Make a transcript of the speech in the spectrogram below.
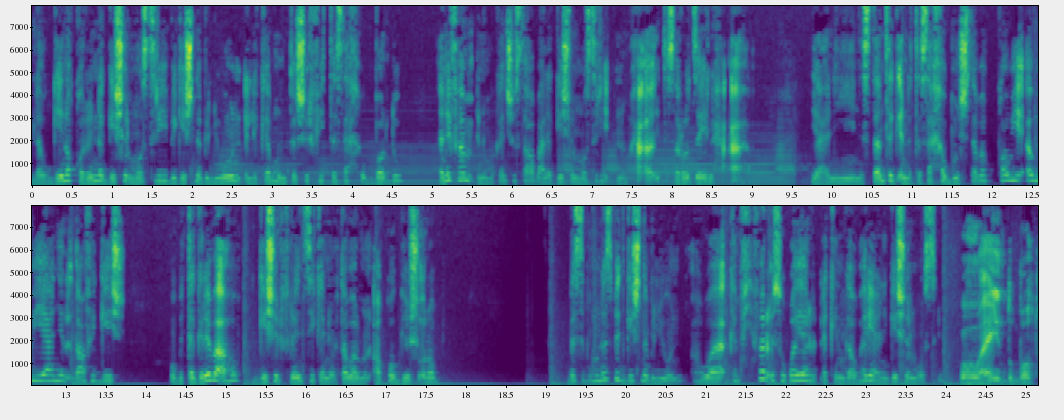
لو جينا قارنا الجيش المصري بجيش نابليون اللي كان منتشر فيه التسحب برضه هنفهم إنه مكانش صعب على الجيش المصري إنه يحقق انتصارات زي اللي حققها. يعني نستنتج إن التسحب مش سبب قوي قوي يعني لإضعاف الجيش. وبالتجربة أهو الجيش الفرنسي كان يعتبر من أقوى جيوش أوروبا. بس بمناسبة جيش نابليون هو كان في فرق صغير لكن جوهري عن الجيش المصري. وهو هيئة ضباطه.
